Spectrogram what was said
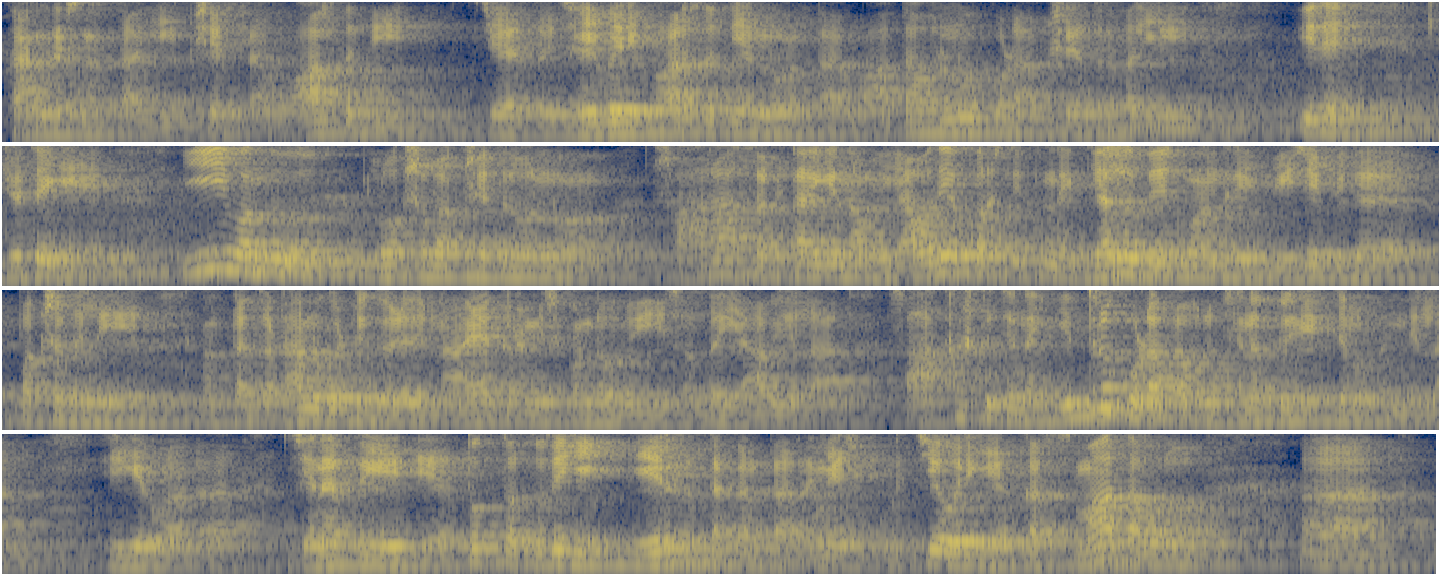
ಕಾಂಗ್ರೆಸ್ನಂಥ ಈ ಕ್ಷೇತ್ರ ವಾರ್ತತಿ ಜಯ ಜಯಬೇರಿ ಬಾರಿಸ್ತತಿ ಅನ್ನುವಂಥ ವಾತಾವರಣವೂ ಕೂಡ ಕ್ಷೇತ್ರದಲ್ಲಿ ಇದೆ. ಜೊತೆಗೆ ಈ ಒಂದು ಲೋಕಸಭಾ ಕ್ಷೇತ್ರವನ್ನು ಸಾರಾ ಸಗಟಾಗಿ ನಾವು ಯಾವುದೇ ಪರಿಸ್ಥಿತಿಯಿಂದ ಗೆಲ್ಲಬೇಕು ಅಂದರೆ ಬಿ ಜೆ ಪಿಗೆ ಪಕ್ಷದಲ್ಲಿ ಅಂಥ ಘಟಾನುಘಟಿಗಳ ನಾಯಕರೆನಿಸಿಕೊಂಡವರು ಈ ಸದ್ದ ಯಾರೂ ಇಲ್ಲ. ಸಾಕಷ್ಟು ಜನ ಇದ್ದರೂ ಕೂಡ ಅವರು ಜನಪ್ರಿಯತೆಯನ್ನು ಹೊಂದಿಲ್ಲ. ಹೀಗಿರುವಾಗ ಜನಪ್ರಿಯತೆಯ ತುತ್ತ ತುದಿಗೆ ಏರಿರತಕ್ಕಂಥ ರಮೇಶ್ ಕುರ್ಜಿಯವರಿಗೆ ಅಕಸ್ಮಾತ್ ಅವರು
